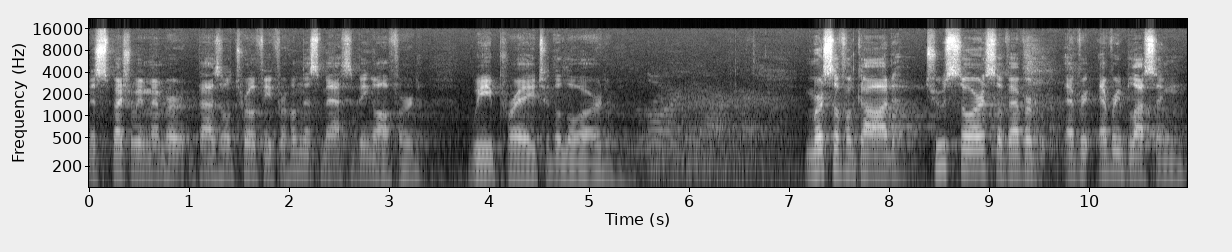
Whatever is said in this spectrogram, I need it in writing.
and especially remember Basil Trophy, for whom this Mass is being offered. We pray to the Lord. Lord Merciful God, true source of ever, every, every blessing,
